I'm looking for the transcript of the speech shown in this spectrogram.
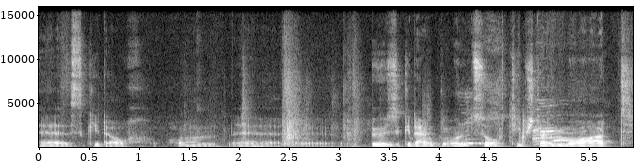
äh, es geht auch um äh, böse Gedanken, Unzucht, Diebstahl, Mord,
